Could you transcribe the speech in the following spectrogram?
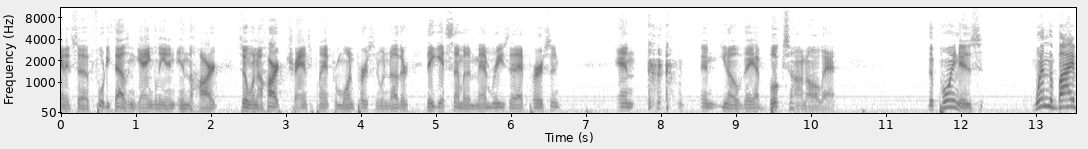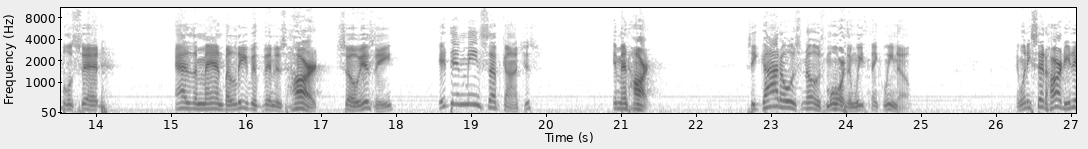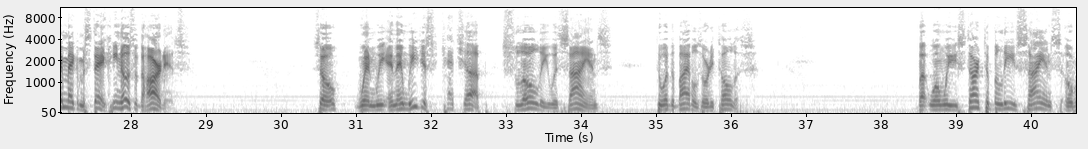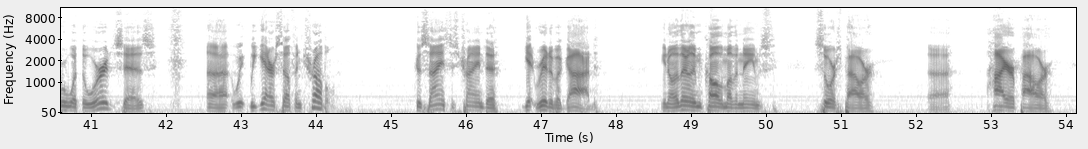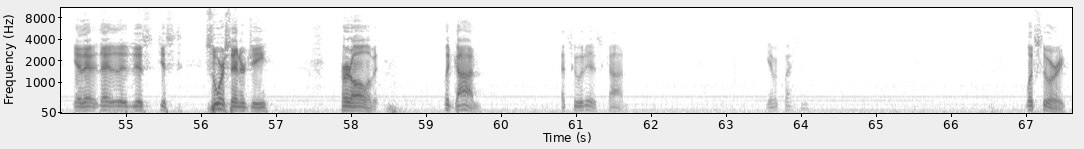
and it's a 40,000 ganglion in the heart. So when a heart transplant from one person to another, they get some of the memories of that person, and and you know they have books on all that. The point is, when the Bible said, "As a man believeth in his heart, so is he," it didn't mean subconscious. It meant heart. See, God always knows more than we think we know. And when he said heart, he didn't make a mistake. He knows what the heart is. So when we, and then we just catch up slowly with science to what the Bible's already told us. But when we start to believe science over what the Word says, uh, we, we get ourselves in trouble because science is trying to get rid of a God. You know, they'll even call them other names: source power, uh, higher power. Yeah, they're just source energy. Heard all of it, but God that's who it is, God. You have a question? What story?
